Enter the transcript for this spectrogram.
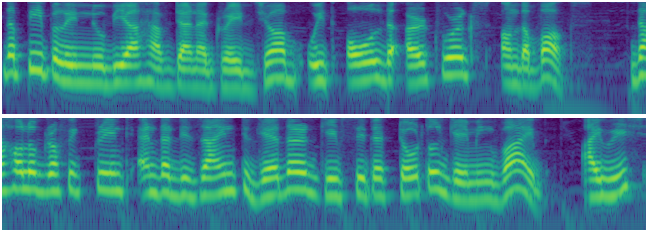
the people in Nubia have done a great job with all the artworks on the box. The holographic print and the design together gives it a total gaming vibe. I wish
